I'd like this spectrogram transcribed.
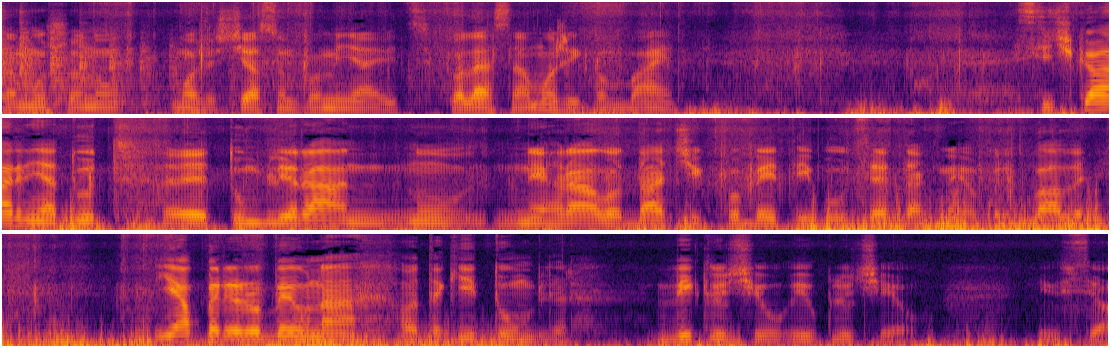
тому що ну, може з часом поміняються колеса, а може і комбайн. Січкарня, тут е, тумблера, ну, не грало, датчик побитий був, це так ми його придбали. Я переробив на отакий тумблер. Виключив і включив. І все.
